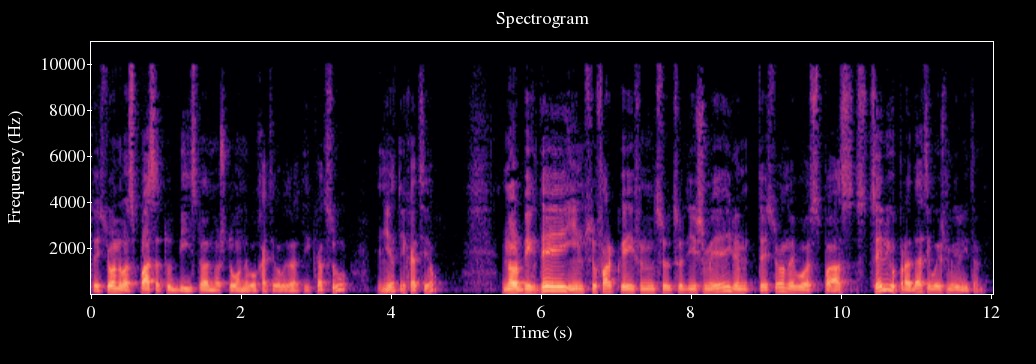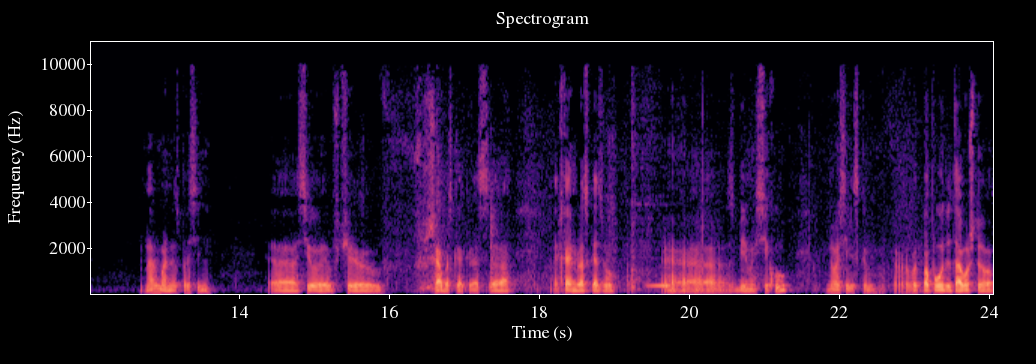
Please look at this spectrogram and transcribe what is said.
То есть он его спас от убийства, но что он его хотел возвратить к отцу? Нет, не хотел. Норбихдей им суфаркейфен цуди Ишмаэлем. То есть он его спас с целью продать его Ишмаэлитам. Нормальное спасение. Э, в Шабас как раз э, Хайм рассказывал э, с Бима Сиху Васильевском вот по поводу того, что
